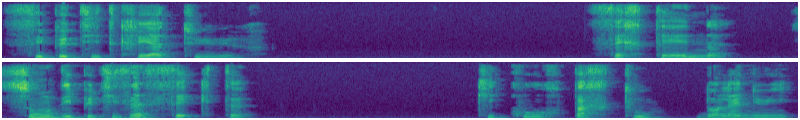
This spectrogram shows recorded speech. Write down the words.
ces petites créatures? Certaines sont des petits insectes qui courent partout dans la nuit,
